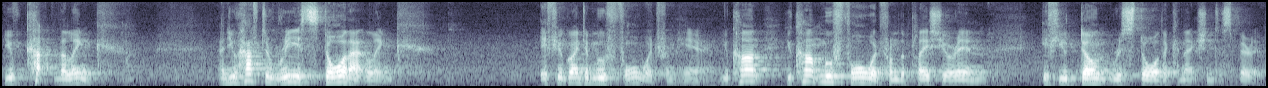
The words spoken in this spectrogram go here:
You've cut the link. And you have to restore that link if you're going to move forward from here. You can't, you can't move forward from the place you're in if you don't restore the connection to spirit.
